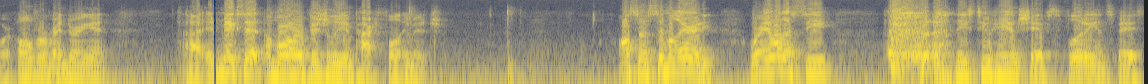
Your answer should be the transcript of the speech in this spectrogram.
or over rendering it, uh, it makes it a more visually impactful image. Also similarity. We're able to see these two hand shapes floating in space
